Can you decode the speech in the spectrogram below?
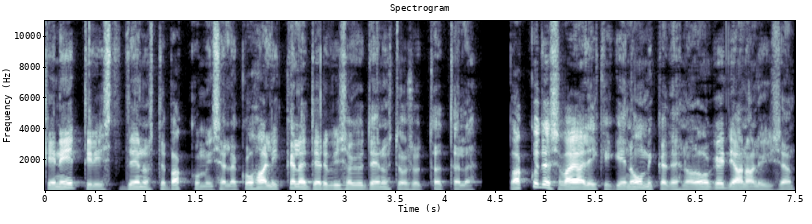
geneetiliste teenuste pakkumisele kohalikele tervishoiuteenuste osutajatele pakkudes vajalikke genoomikatehnoloogiaid ja analüüse.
